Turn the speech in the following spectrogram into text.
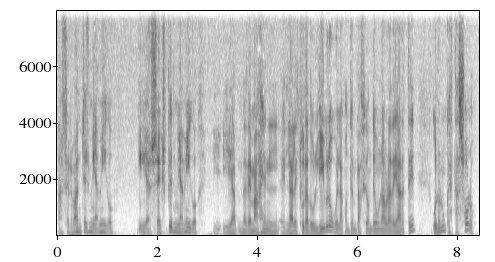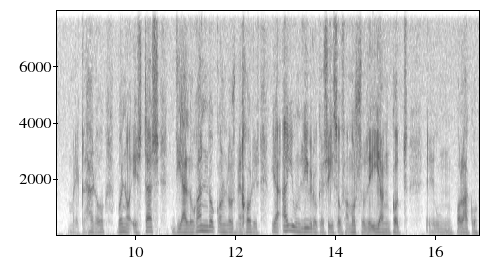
a Cervantes mi amigo y a Shakespeare mi amigo. Y, además en, en, la lectura de un libro o en la contemplación de una obra de arte, uno nunca está solo. Hombre, claro, bueno, estás dialogando con los mejores. Mira, hay un libro que se hizo famoso de Ian Cott, eh, un polaco,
